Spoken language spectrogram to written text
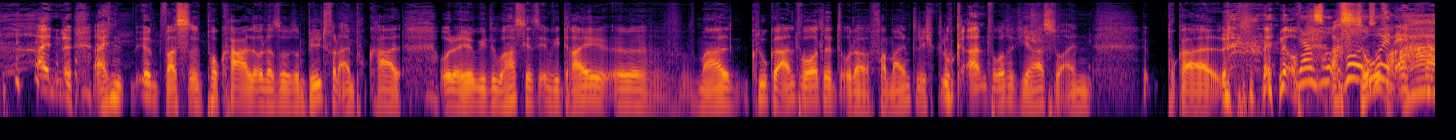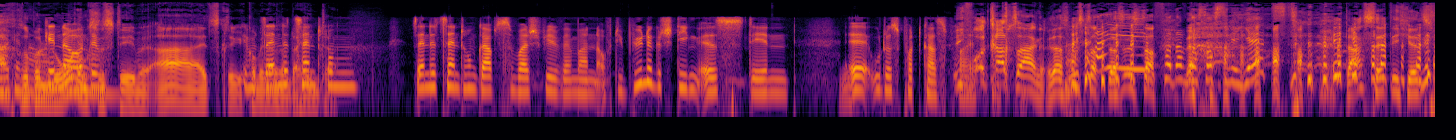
ein, ein irgendwas, äh, Pokal oder so, so ein Bild von einem Pokal. Oder irgendwie, du hast jetzt irgendwie drei äh, Mal klug geantwortet oder vermeintlich klug geantwortet, hier hast du einen Pokal. Ja, so- Ach so- so in etwa, ah, so genau. Genau, im- Belohnungssysteme. ah, jetzt kriege ich Im Sendezentrum Sendezentrum gab es zum Beispiel, wenn man auf die Bühne gestiegen ist, den äh, Udos Ich Podcastpreis. wollte gerade sagen, das ist doch, das ist doch, Verdammt, was sagst du mir jetzt? das hätte ich jetzt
